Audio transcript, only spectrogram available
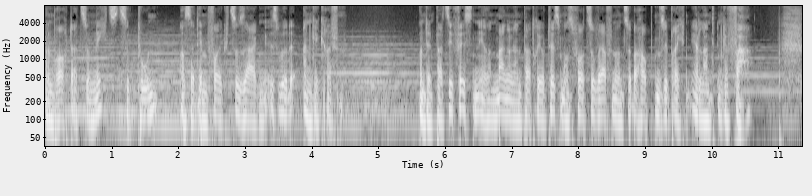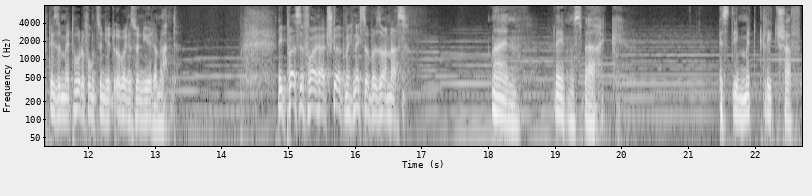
Man braucht dazu nichts zu tun, außer dem Volk zu sagen, es würde angegriffen. Und den Pazifisten ihren Mangel an Patriotismus vorzuwerfen und zu behaupten, sie brächten ihr Land in Gefahr. Diese Methode funktioniert übrigens in jedem Land. Die Pressefreiheit stört mich nicht so besonders. Mein Lebenswerk ist die Mitgliedschaft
